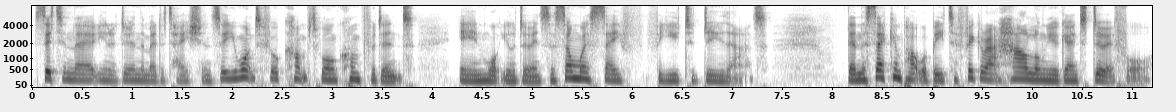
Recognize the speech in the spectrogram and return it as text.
sitting there, you know, doing the meditation. So, you want to feel comfortable and confident in what you're doing. So, somewhere safe for you to do that. Then the second part would be to figure out how long you're going to do it for.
